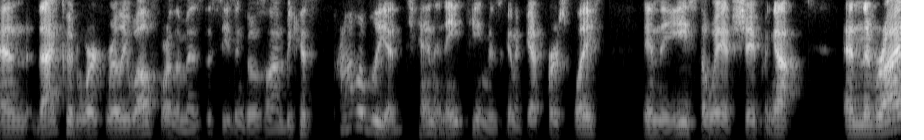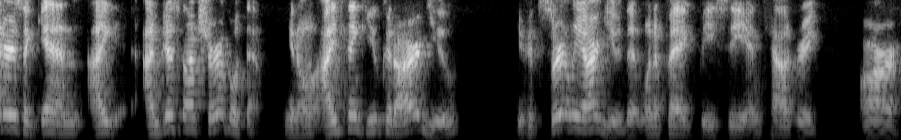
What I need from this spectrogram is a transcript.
and that could work really well for them as the season goes on because probably a 10 and 8 team is going to get first place in the east the way it's shaping up. And the riders again i i'm just not sure about them you know? I think you could argue you could certainly argue that winnipeg bc and calgary are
